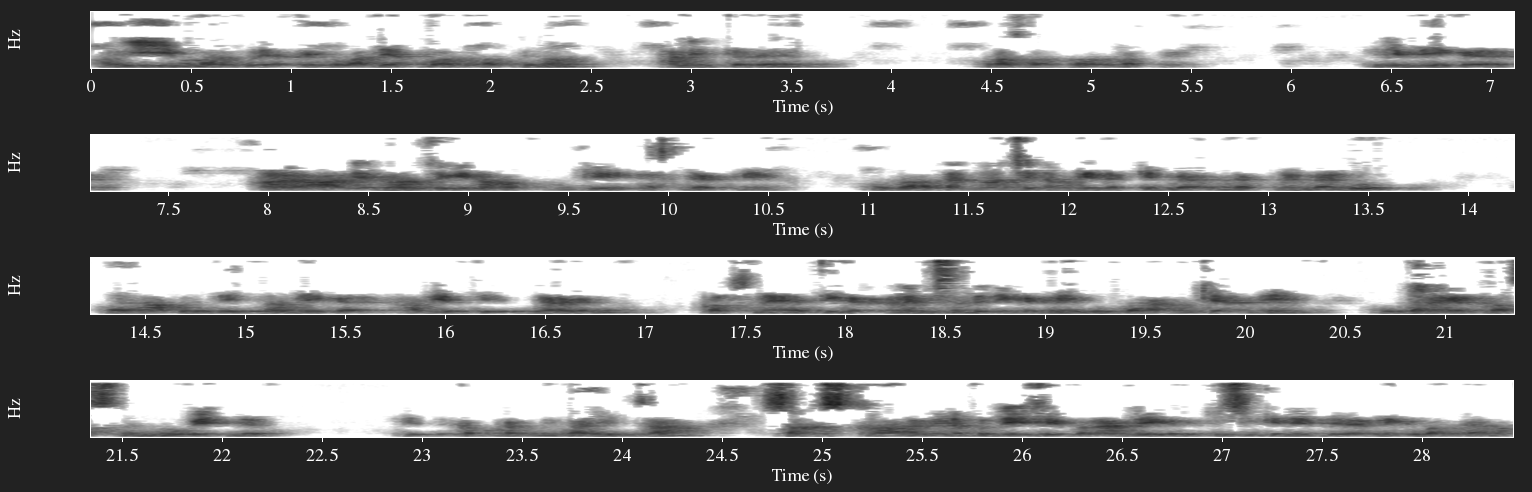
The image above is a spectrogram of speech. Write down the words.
හරිම කරදරයක් ඒක වදයක් වඩපත් වෙනවා. අනිත්කද රසවත් බවටපත් වෙනවා. ඉතින් මේක ආර්ය වංශයේ නමකේ ඇස්දක්නේ රහතන් වංශයේ නමකේ දැක්කෙන් දැක්මෙන් බැලුවොත් අපිට තේරෙනවා මේක හරියට තේරුම් අරගෙන ප්‍රශ්න ඇති කරගෙන විසඳන එක නෙවෙයි බුද්ධහම කියන්නේ බුද්ධහමගේ ප්‍රශ්න නොවෙන්න හේතුකම් කරන එකයි. ඒ නිසා සංස්කාර වෙන ප්‍රදේශේ බලන්න ඒකට කිසි කෙනෙක් දෙවන්නේ එක බලනවා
